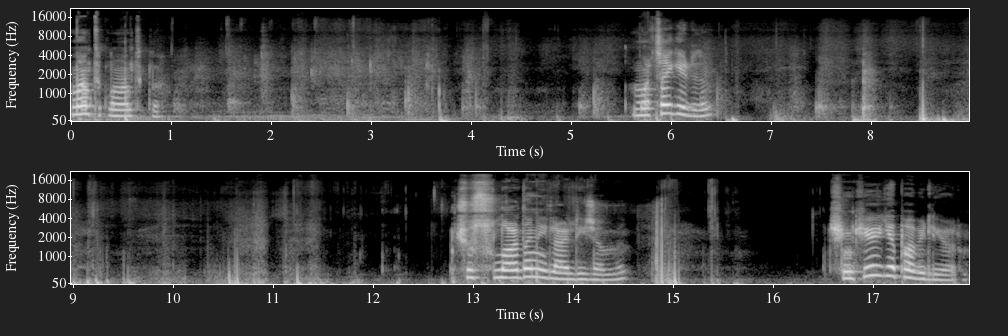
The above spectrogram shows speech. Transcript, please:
Mantıklı mantıklı. Maça girdim. Şu sulardan ilerleyeceğim ben. Çünkü yapabiliyorum.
